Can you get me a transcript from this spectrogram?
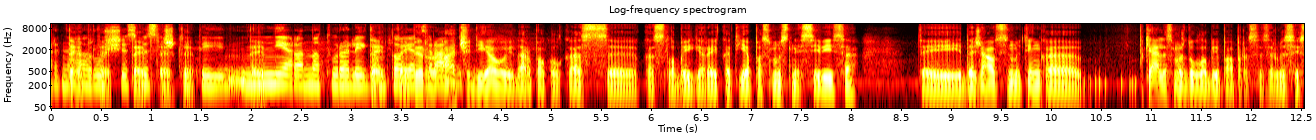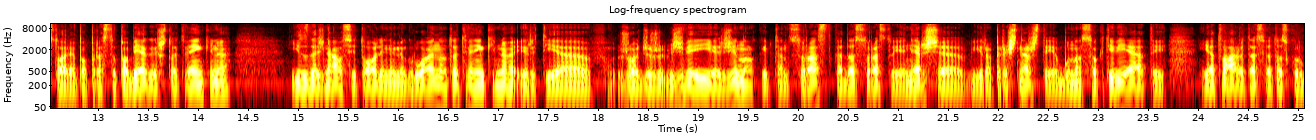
ar ne Taip, taip, rūšis taip, taip, visiškai taip. tai Taip. nėra natūraliai taip gamtoje taip ir atsiradusi. ačiū dievui dar pakol kas e, kas labai gerai kad jie pas mus nesiveisia tai dažniausiai nutinka kelias maždaug labai paprastas ir visa istorija paprasta pabėga iš to tvenkinio jis dažniausiai toli nemigruoja nuo to tvenkinio ir tie žodžiu žvejai jie žino kaip ten surast kada surast o jie neršia yra prieš nerštą jie būna suaktyvėję tai jie atvaro į tas vietas kur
